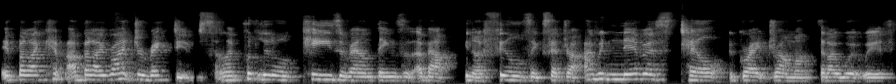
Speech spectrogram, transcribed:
It, but I kept, but I write directives and I put little keys around things about you know fills etc. I would never tell a great drummer that I work with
